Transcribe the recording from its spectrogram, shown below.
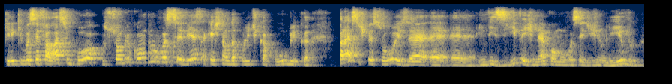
Queria que você falasse um pouco sobre como você vê essa questão da política pública para essas pessoas é, é, é, invisíveis, né? Como você diz no livro.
